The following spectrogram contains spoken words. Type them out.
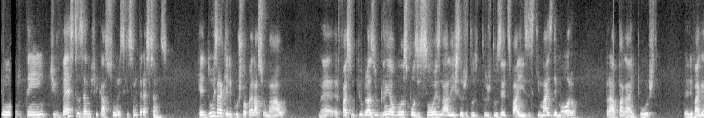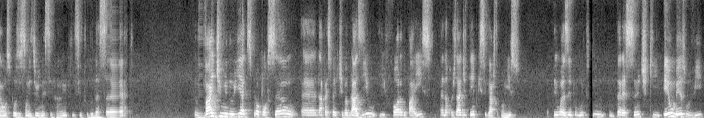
ponto tem diversas ramificações que são interessantes. Reduz aquele custo operacional, né, faz com que o Brasil ganhe algumas posições na lista dos, dos 200 países que mais demoram para pagar imposto ele vai ganhar umas posições nesse ranking, se tudo der certo. Vai diminuir a desproporção é, da perspectiva Brasil e fora do país, né, na quantidade de tempo que se gasta com isso. Tem um exemplo muito interessante que eu mesmo vi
